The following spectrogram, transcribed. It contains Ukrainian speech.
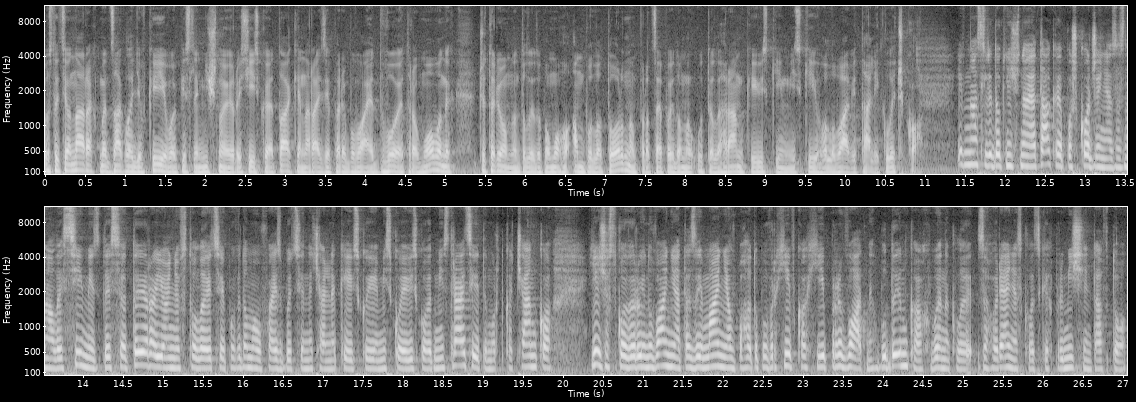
У стаціонарах медзакладів Києва після нічної російської атаки наразі перебуває двоє травмованих. Чотирьом надали допомогу амбулаторно. Про це повідомив у телеграм київський міський голова Віталій Кличко. І внаслідок нічної атаки пошкодження зазнали сім із десяти районів столиці. Повідомив у Фейсбуці начальник Київської міської військової адміністрації Тимур Ткаченко. Є часткове руйнування та займання в багатоповерхівках і приватних будинках. Виникли загоряння складських приміщень та авто.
